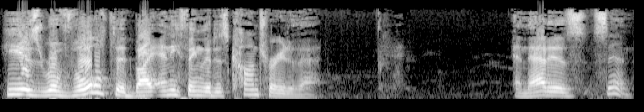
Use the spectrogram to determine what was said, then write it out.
he is revolted by anything that is contrary to that. And that is sin.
